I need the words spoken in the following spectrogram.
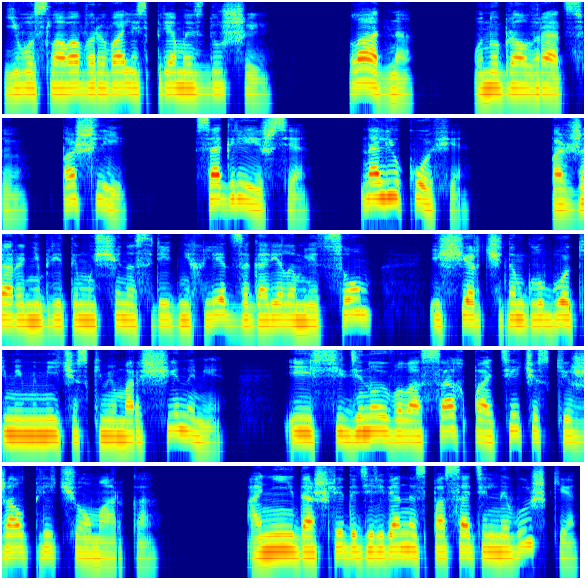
Его слова вырывались прямо из души. «Ладно», — он убрал рацию, — «пошли. Согреешься. Налью кофе». Поджарый небритый мужчина средних лет с загорелым лицом, исчерченным глубокими мимическими морщинами и с сединой в волосах поотечески сжал плечо Марка. Они дошли до деревянной спасательной вышки,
